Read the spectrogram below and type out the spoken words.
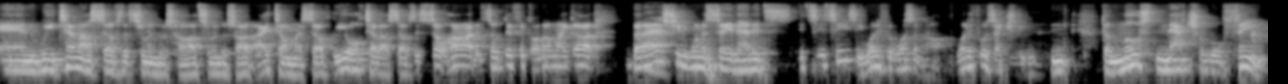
and we tell ourselves that surrender is hard, surrender is hard. I tell myself, we all tell ourselves it's so hard, it's so difficult. Oh my God. But I actually want to say that it's it's it's easy. What if it wasn't hard? What if it was actually the most natural thing?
